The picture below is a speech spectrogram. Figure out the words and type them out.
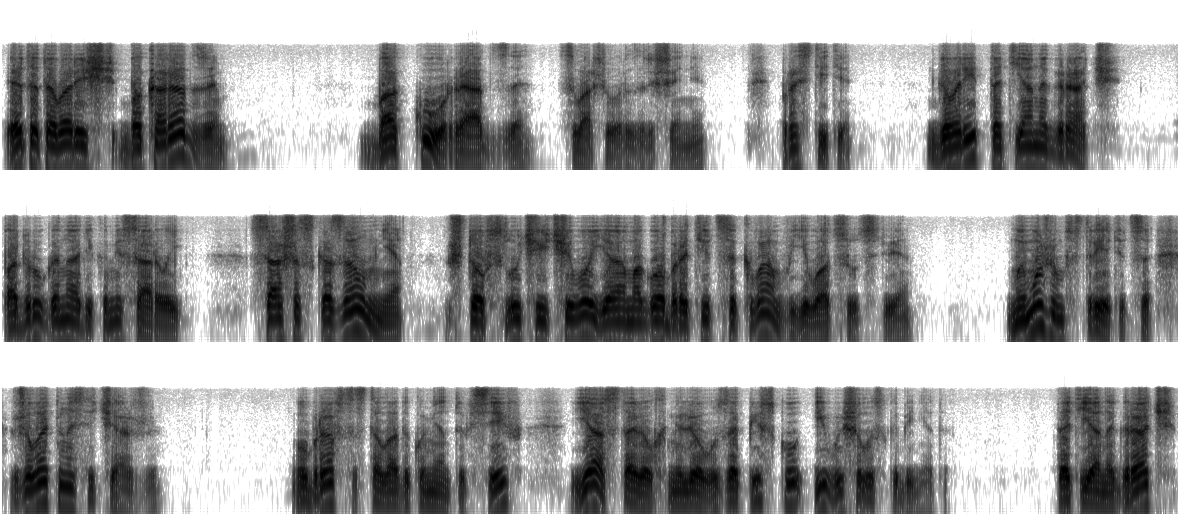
Это товарищ Бакарадзе? Бакурадзе, с вашего разрешения. Простите. Говорит Татьяна Грач, подруга Нади Комиссаровой. Саша сказал мне, что в случае чего я могу обратиться к вам в его отсутствие. Мы можем встретиться, желательно сейчас же. Убрав со стола документы в сейф, я оставил Хмелеву записку и вышел из кабинета. Татьяна Грач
